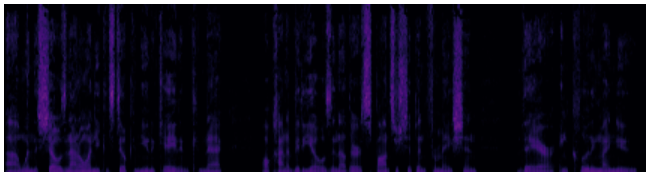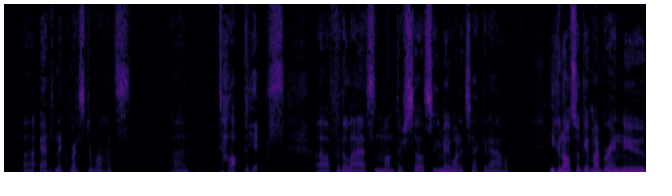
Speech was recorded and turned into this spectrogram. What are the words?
Uh, when the show's not on, you can still communicate and connect. All kind of videos and other sponsorship information there, including my new uh, ethnic restaurants uh, top picks uh, for the last month or so. So you may want to check it out. You can also get my brand new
